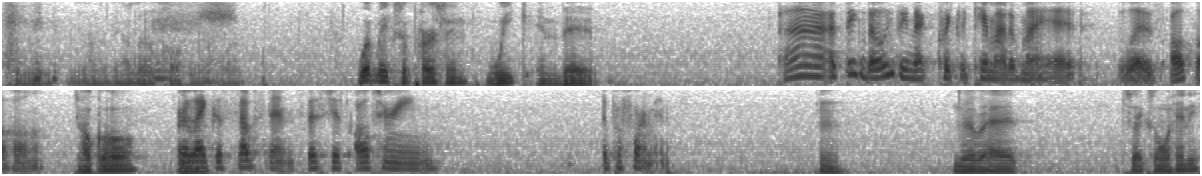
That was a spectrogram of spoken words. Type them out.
For me, you know what I mean. I love coffee in the morning. What makes a person weak in bed? Uh, I think the only thing that quickly came out of my head was alcohol. Alcohol, or Yeah. like a substance that's just altering the performance. Hmm. Never had sex on henny.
